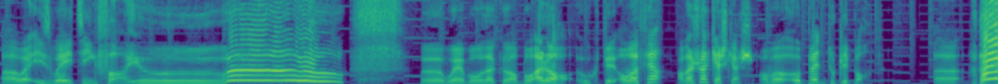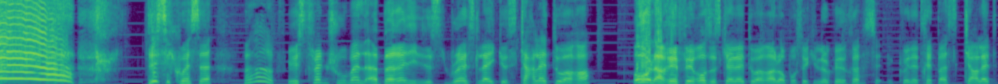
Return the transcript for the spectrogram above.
Ah ouais, he's waiting for you. Euh, ouais, bon, d'accord. Bon, alors, écoutez, on va faire. On va jouer à cache-cache. On va open toutes les portes. Euh. Ah c'est quoi ça? Oh, a strange woman apparaît in a dress like Scarlett O'Hara. Oh, la référence de Scarlett O'Hara. Alors, pour ceux qui ne connaîtraient, pas Scarlett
